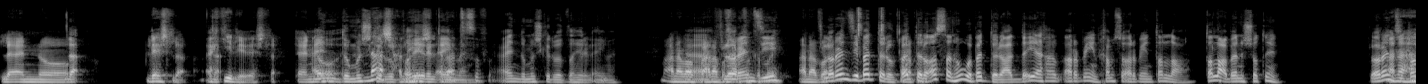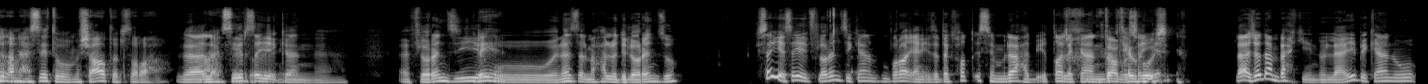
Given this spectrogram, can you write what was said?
لأنه لا. ليش لا؟ احكي لي ليش لا؟ لأنه عنده مشكلة بالظهير الأيمن. عنده مشكلة بالظهير الأيمن. أنا ما أنا فلورنزي؟ أنا ب... فلورنزي بدله بدله. أصلا هو بدله. على الدقيقة 40 45 طلعه. طلعه بين الشوطين. فلورنزي طلع. أنا حسيته مش عاطل صراحة. لا لا كثير سيء يعني. كان آه، فلورنزي ليه؟ ونزل محله دي لورينزو سيء سيء. فلورنزي كان مباراة يعني إذا بدك تحط اسم لاعب بإيطاليا كان لعبه سيء. لا جد عم بحكي إنه اللعيبة كانوا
